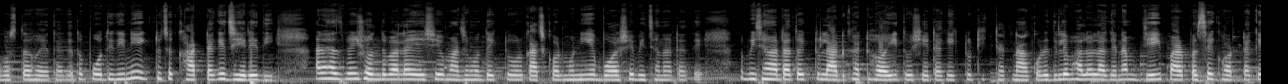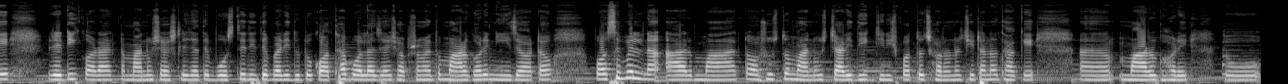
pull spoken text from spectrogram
অবস্থা হয়ে থাকে। তো প্রতিদিনই একটু খাটটাকে ঝেড়ে দিই। আর হাজব্যান্ড সন্ধ্যেবেলায় এসে মাঝে মধ্যে একটু ওর কাজকর্ম নিয়ে বসে বিছানাটাতে। তো বিছানাটা তো একটু লাটঘাট হয়, তো সেটাকে একটু ঠিকঠাক না করে দিলে ভালো লাগে না। যেই পারপাসে ঘরটাকে রেডি করা একটা মানুষ আসলে যাতে বসতে দিতে পারি, দুটো কথা বলা যায়, সবসময় তো মার ঘরে নিয়ে যাওয়াটাও পসিবল না। আর মা একটা অসুস্থ মানুষ, চারিদিক জিনিসপত্র ছড়ানো ছিটানো থাকে মার ঘরে। তো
